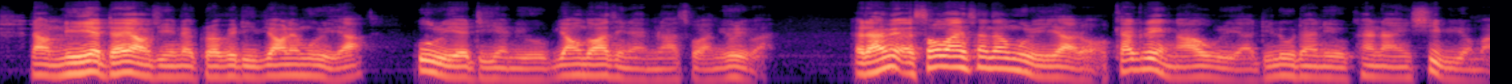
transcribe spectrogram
။နောက်နေရဲ့ဓာတ်ရောင်ခြည်နဲ့ gravity ပြောင်းလဲမှုတွေကဥတွေရဲ့ DNA ကိုပြောင်းသွားစေနိုင်မလားဆိုတာမျိုးတွေပါ။အဲဒါပေမဲ့အစောပိုင်းစမ်းသပ်မှုတွေရတော့ကက်ကရက်ငါးဥတွေကဒီလိုတန်တွေကိုခံနိုင်ရှိပြီးတော့မှ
